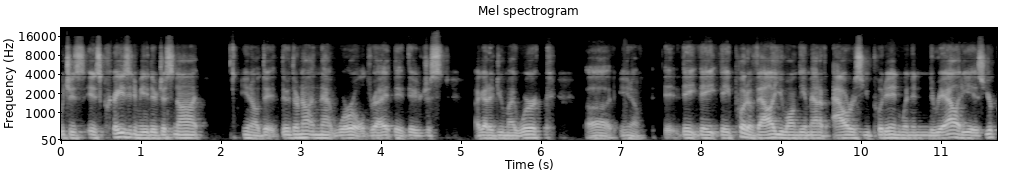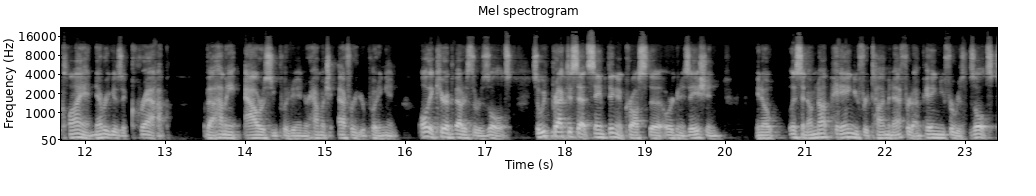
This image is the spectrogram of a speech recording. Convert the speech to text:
which is is crazy to me. They're just not you know they, they're, they're not in that world right? They, they're just i got to do my work. Uh, you know they they they put a value on the amount of hours you put in when in the reality is your client never gives a crap about how many hours you put in or how much effort you're putting in. All they care about is the results. So we practice that same thing across the organization you know listen i'm not paying you for time and effort i'm paying you for results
